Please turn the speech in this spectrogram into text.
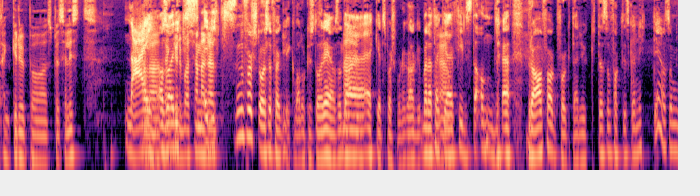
Tenker du på spesialist? Nei, Eller, altså Riks, Riksen forstår selvfølgelig ikke hva dere står i. altså Det er ikke et spørsmål engang. Men jeg tenker, ja. fins det andre bra fagfolk der ute som faktisk er nyttige, og som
